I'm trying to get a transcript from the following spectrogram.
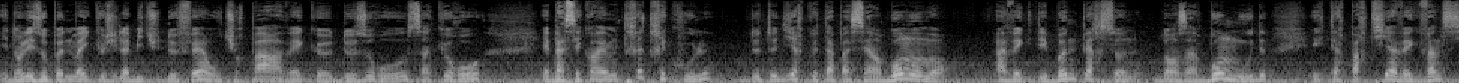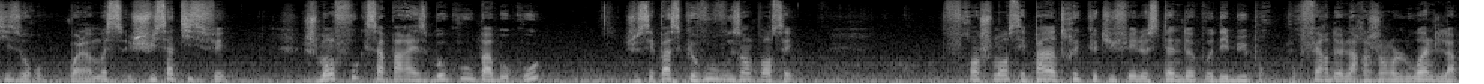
Et dans les open mic que j'ai l'habitude de faire, où tu repars avec 2 euh, euros, 5 euros, et eh ben c'est quand même très très cool de te dire que tu as passé un bon moment, avec des bonnes personnes, dans un bon mood, et que tu es reparti avec 26 euros. Voilà, moi je suis satisfait. Je m'en fous que ça paraisse beaucoup ou pas beaucoup. Je sais pas ce que vous vous en pensez. franchement, c'est pas un truc que tu fais le stand-up au début pour, pour faire de l'argent, loin de là.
